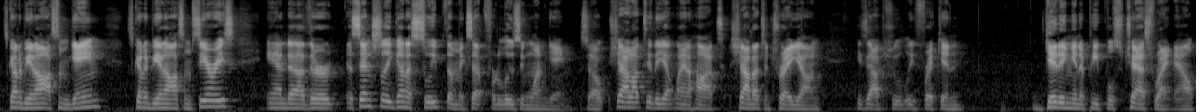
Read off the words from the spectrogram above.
It's to be an awesome game. It's to be an awesome series. And uh, they're essentially going to sweep them except for losing one game. So shout out to the Atlanta Hawks. Shout out to Trae Young. He's absolutely freaking getting into people's chest right now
